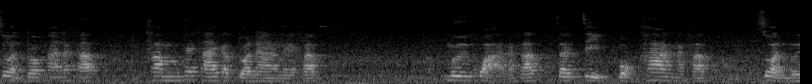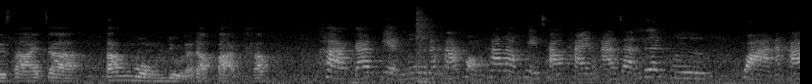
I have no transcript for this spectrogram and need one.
ส่วนตัวพันะครับทำคล้ายๆกับตัวนางเลยครับ มือขวานะครับ จะจีบปกข้างนะครับ ส่วนมือซ้ายจะตั้งวงอยู่ระดับปากครับ ค่ะการเปลี่ยนมือนะคะของท่ารำเพลงชาวไทยนะคะ จะเลื่อนมือขวานะคะ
